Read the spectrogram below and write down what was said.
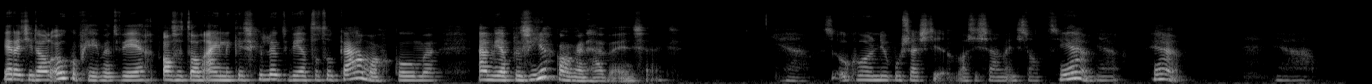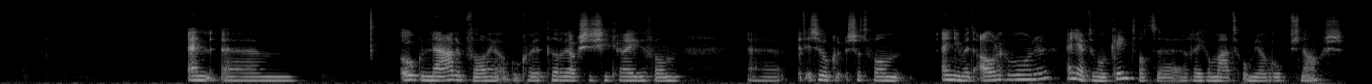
Ja, dat je dan ook op een gegeven moment weer, als het dan eindelijk is gelukt, weer tot elkaar mag komen. En weer plezier kan gaan hebben in seks. Ja. Het is ook gewoon een nieuw proces als je samen instapt. Ja, Ja. ja. Ja. En ehm, ook na de bevalling ook weer veel reacties gekregen van... eh, het is ook een soort van... En je bent ouder geworden. En je hebt ook een kind wat eh, regelmatig om jou roept s'nachts.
